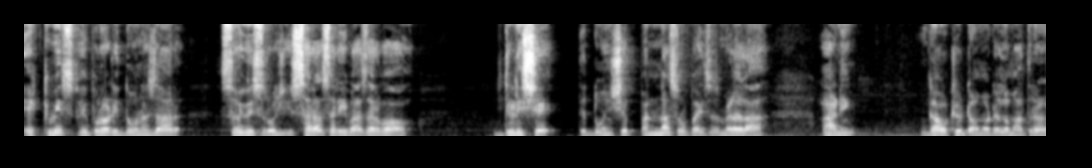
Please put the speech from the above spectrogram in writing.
एकवीस फेब्रुवारी दोन हजार सव्वीस रोजी सरासरी बाजारभाव दीडशे ते दोनशे पन्नास रुपयाचा मिळाला आणि गावठी टोमॅटोला मात्र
